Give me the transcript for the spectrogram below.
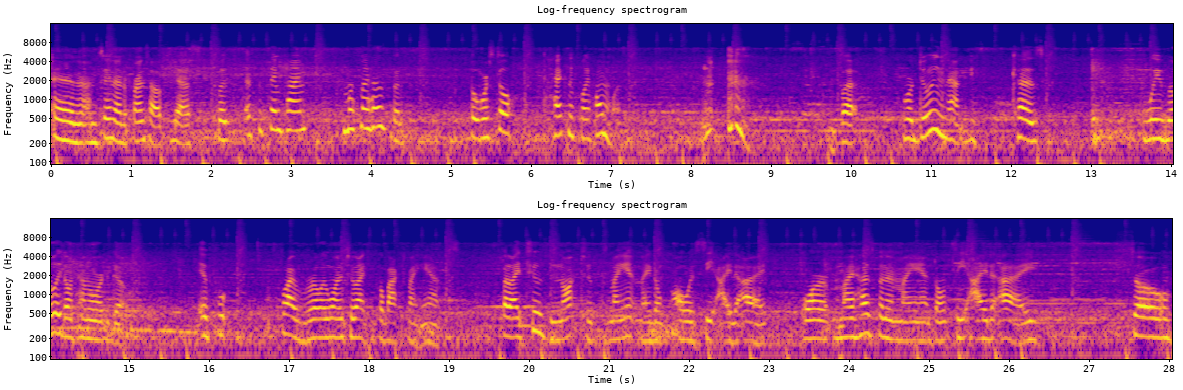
And I'm staying at a friend's house, yes. But at the same time, I'm with my husband. But we're still technically homeless. but we're doing that because we really don't have nowhere to go. If, if I really wanted to, I could go back to my aunt's. But I choose not to because my aunt and I don't always see eye to eye. Or my husband and my aunt don't see eye to eye. So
